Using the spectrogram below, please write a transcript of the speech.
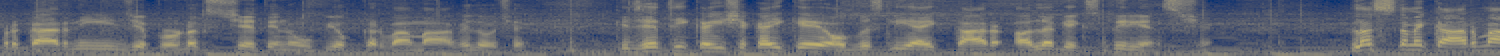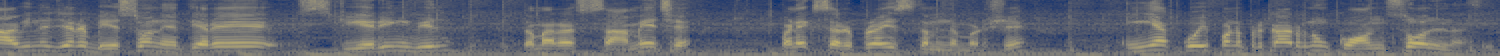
પ્રકારની જે પ્રોડક્ટ્સ છે તેનો ઉપયોગ કરવામાં આવેલો છે કે જેથી કહી શકાય કે ઓબ્વિયસલી આ એક કાર અલગ એક્સપિરિયન્સ છે. પ્લસ તમે કારમાં આવીને જ્યારે બેસો ને ત્યારે સ્ટિયરિંગ વ્હીલ તમારા સામે છે, પણ એક સરપ્રાઇઝ તમને મળશે. અહીંયા કોઈ પણ પ્રકારનું કોન્સોલ નથી.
